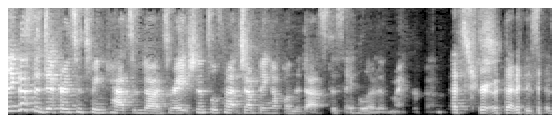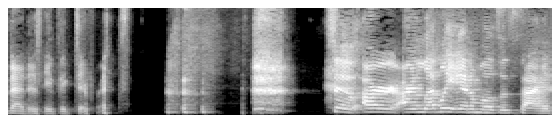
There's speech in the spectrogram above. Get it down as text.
I think that's the difference between cats and dogs, right? Schnitzel's not jumping up on the desk to say hello to the microphone. That's true. That is that is a big difference. So, our, our lovely animals aside,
